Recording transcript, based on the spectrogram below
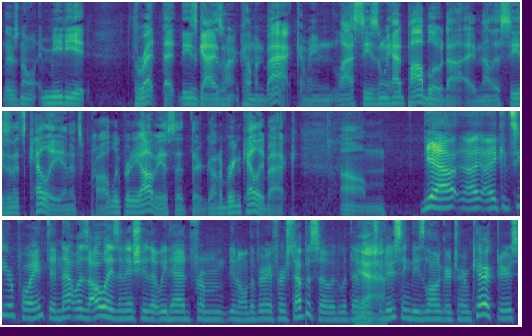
there's no immediate threat that these guys aren't coming back. I mean, last season we had Pablo die. Now this season it's Kelly, and it's probably pretty obvious that they're gonna bring Kelly back. Um, yeah, I, I can see your point, and that was always an issue that we'd had from you know the very first episode with them Yeah. introducing these longer term characters.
